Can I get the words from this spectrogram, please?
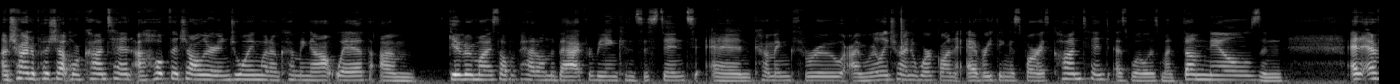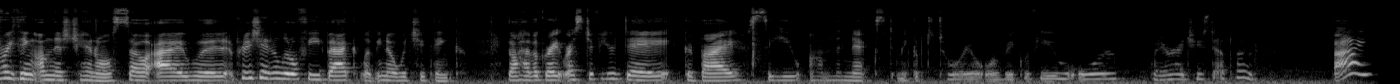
I'm trying to push out more content. I hope that y'all are enjoying what I'm coming out with. I'm giving myself a pat on the back for being consistent and coming through. I'm really trying to work on everything as far as content as well as my thumbnails and and everything on this channel. So I would appreciate a little feedback. Let me know what you think. Y'all have a great rest of your day. Goodbye. See you on the next makeup tutorial or wig review or whatever I choose to upload. Bye.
